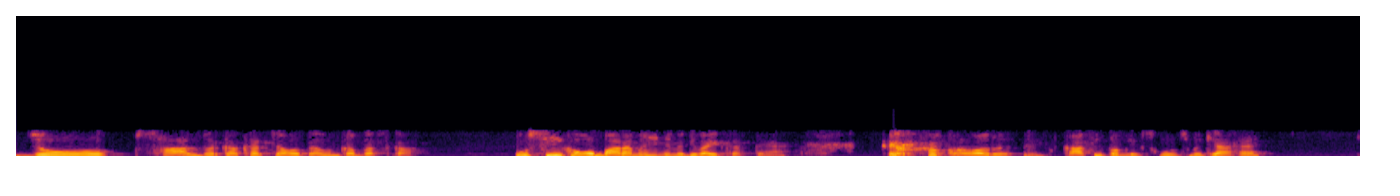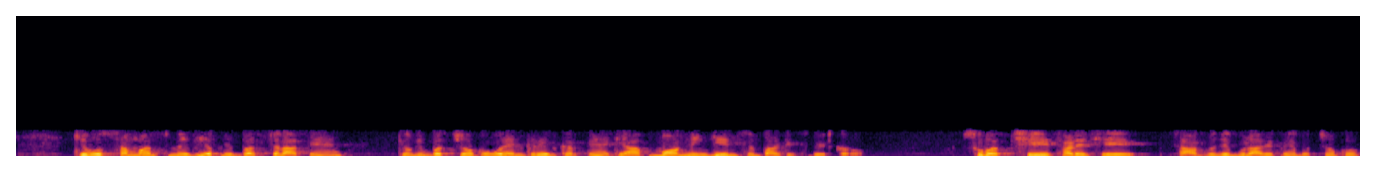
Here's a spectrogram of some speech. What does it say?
जो साल भर का खर्चा होता है उनका बस का उसी को वो बारह महीने में डिवाइड करते हैं। और काफ़ी पब्लिक स्कूल्स में क्या है कि वो समर्स में भी अपनी बस चलाते हैं, क्योंकि बच्चों को वो एनकरेज करते हैं कि आप मॉर्निंग गेम्स में पार्टिसिपेट करो। सुबह छह, साढ़े छह, सात बजे बुला देते हैं बच्चों को।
